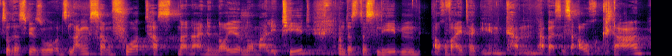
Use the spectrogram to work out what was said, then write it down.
so dass wir so uns langsam vortasten an eine neue Normalität und dass das Leben auch weitergehen kann. Aber es ist auch klar,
